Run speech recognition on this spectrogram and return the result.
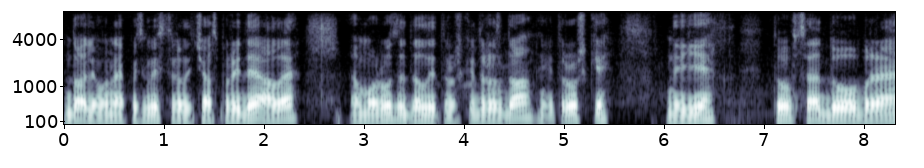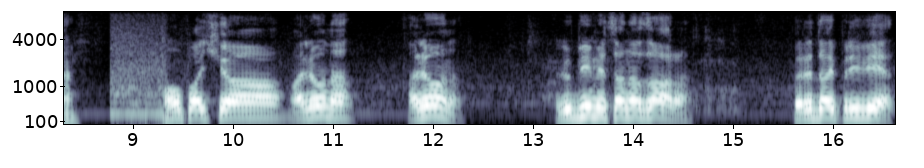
далі. Воно якось вистрілить, час пройде, але морози дали трошки дрозда і трошки не є, то все добре. Опача, Альона, Альона, любимиця Назара, передай привіт.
